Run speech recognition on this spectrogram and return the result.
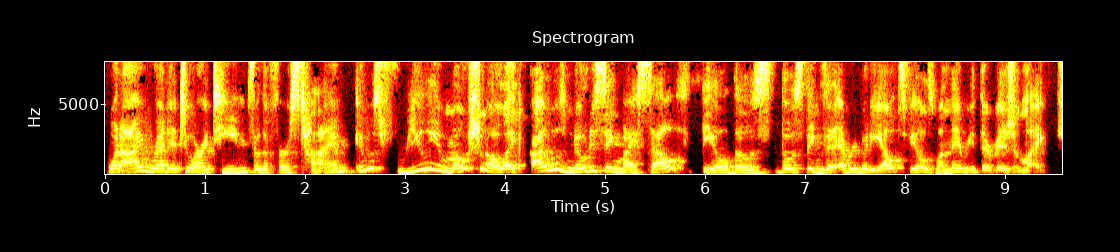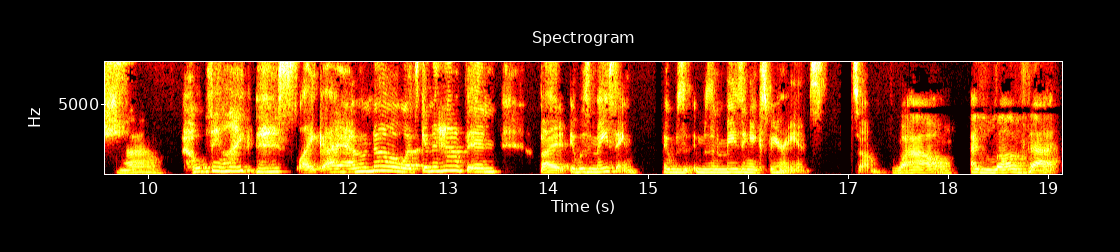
When I read it to our team for the first time, it was really emotional. Like I was noticing myself feel those those things that everybody else feels when they read their vision. Like, wow, I hope they like this. Like I, I don't know what's going to happen but it was amazing. It was it was an amazing experience. So wow, I love that.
